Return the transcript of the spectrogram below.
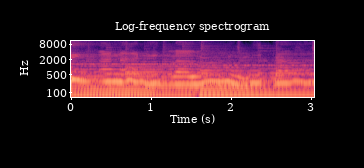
kasih ananing lautan.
